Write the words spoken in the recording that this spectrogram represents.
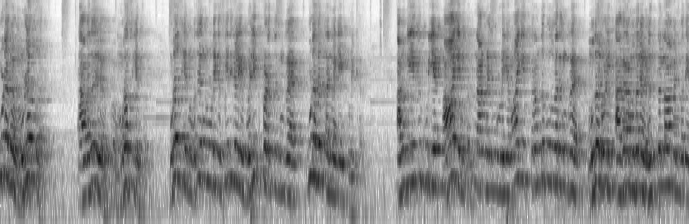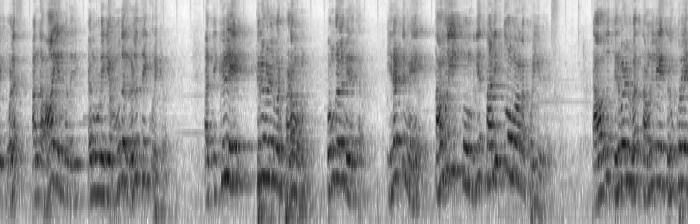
ஊடக முழவு அதாவது முரசு என்பது முரசு என்பது எங்களுடைய செய்திகளை வெளிப்படுத்துகின்ற ஊடகத்தன்மையை குறிக்கிறது. அங்கே இருக்கக்கூடிய ஆ என்பது நாங்கள் எங்களுடைய வாயை திறந்த போது வருகின்ற முதல் ஒளி அகர முதல எழுத்தெல்லாம் என்பதைப் போல அந்த ஆ என்பது எங்களுடைய முதல் எழுத்தை குறிக்கிறது. அதுக்கு கீழே திருவள்ளுவர் படமும் பொங்கலும் இருக்கிறது. இரண்டுமே தமிழில் தோன்றிய தனித்துவமான குறியீடுகள் அதாவது திருவள்ளுவர் தமிழிலே திருக்குறளை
